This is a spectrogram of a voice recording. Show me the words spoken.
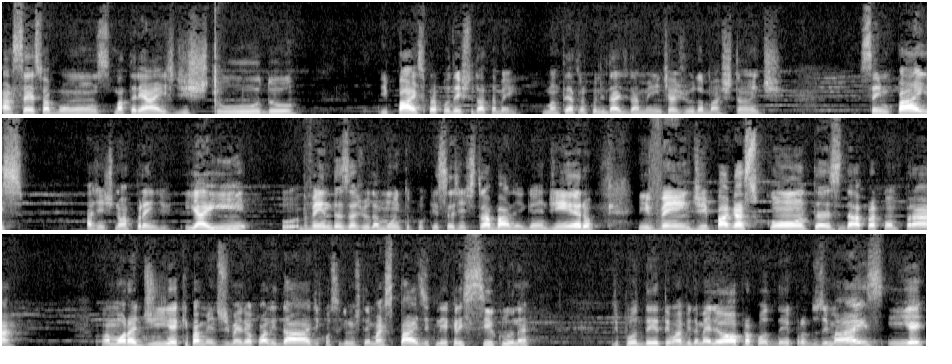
acesso a bons materiais de estudo e paz para poder estudar também. Manter a tranquilidade da mente ajuda bastante. Sem paz, a gente não aprende. E aí, vendas ajuda muito, porque se a gente trabalha e ganha dinheiro e vende, paga as contas, dá para comprar uma moradia, equipamentos de melhor qualidade, conseguimos ter mais paz e criar aquele ciclo, né? De poder ter uma vida melhor para poder produzir mais e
